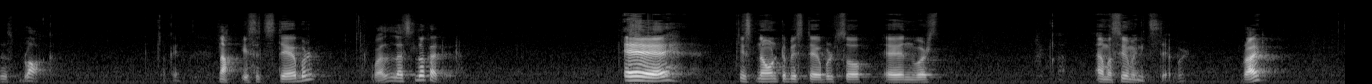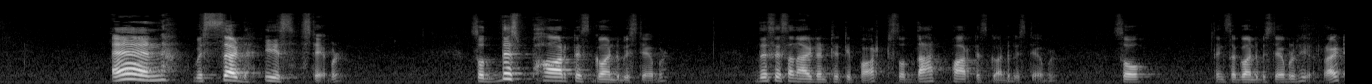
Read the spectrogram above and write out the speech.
this block. Okay. Now, is it stable? Well, let's look at it. A is known to be stable, so A inverse, I'm assuming it's stable, right? N we said is stable. So this part is going to be stable. This is an identity part, so that part is going to be stable. So things are going to be stable here, right?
